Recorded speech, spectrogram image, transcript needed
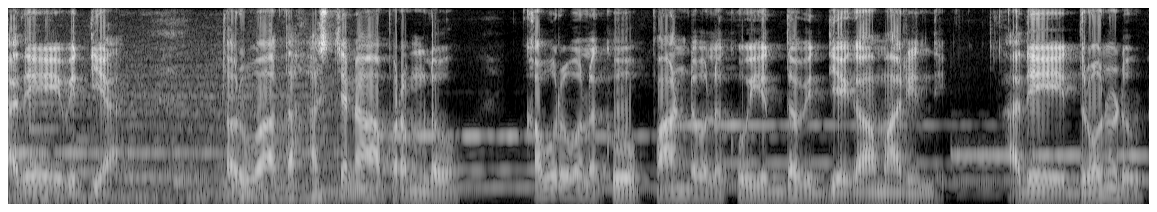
అదే విద్య తరువాత హస్తినాపురంలో కౌరవులకు పాండవులకు యుద్ధ విద్యగా మారింది. అదే ద్రోణుడు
